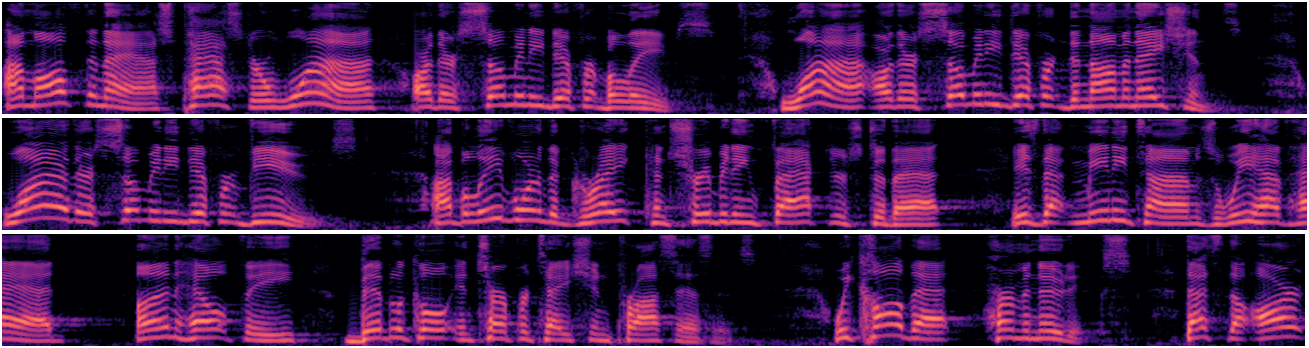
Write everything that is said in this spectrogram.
I'm often asked, Pastor, why are there so many different beliefs? Why are there so many different denominations? Why are there so many different views? I believe one of the great contributing factors to that is that many times we have had unhealthy biblical interpretation processes. We call that hermeneutics. That's the art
